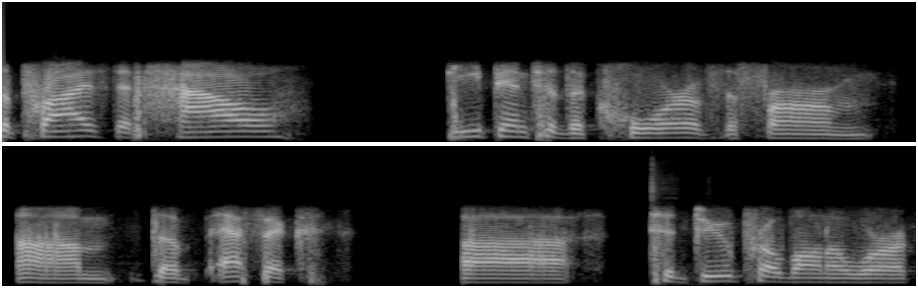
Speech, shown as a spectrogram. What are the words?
surprised at how deep into the core of the firm um, the ethic uh, to do pro bono work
